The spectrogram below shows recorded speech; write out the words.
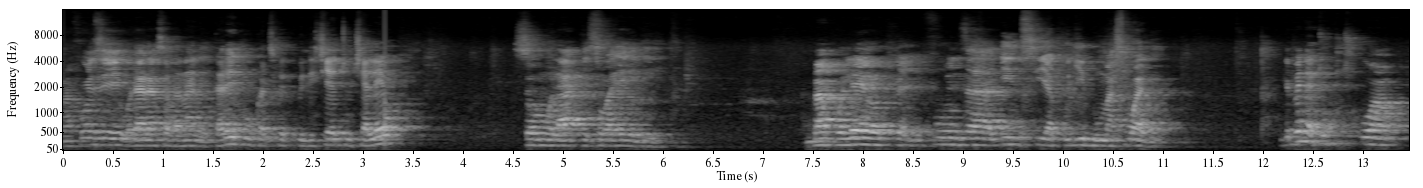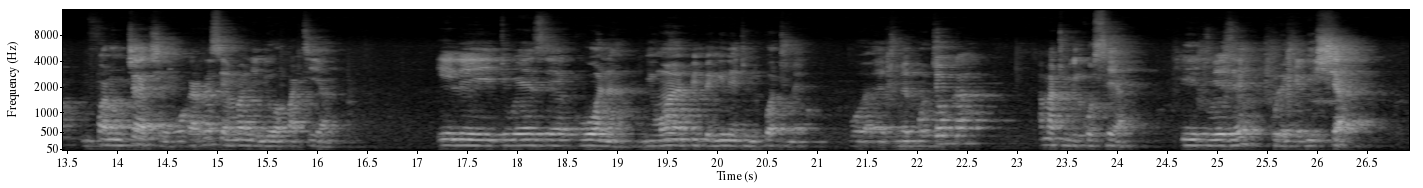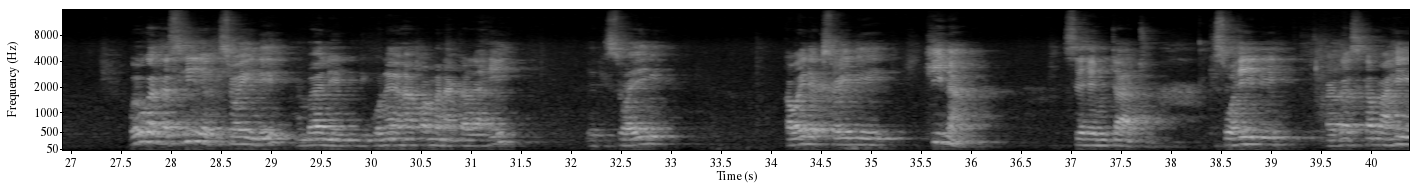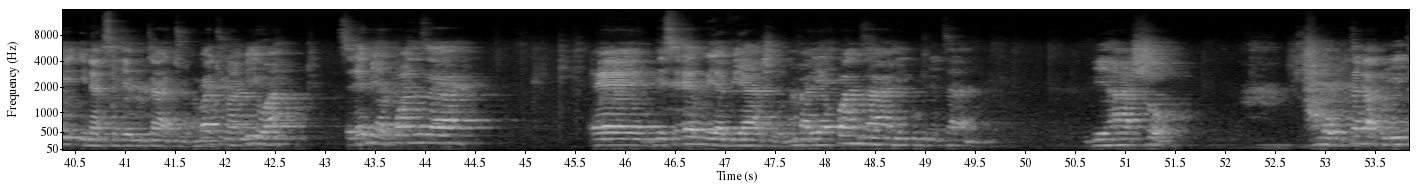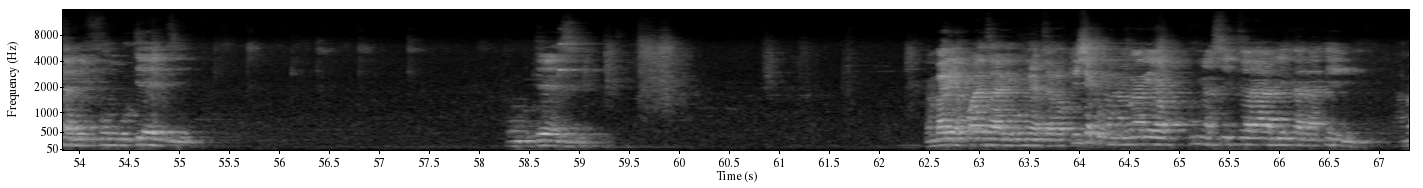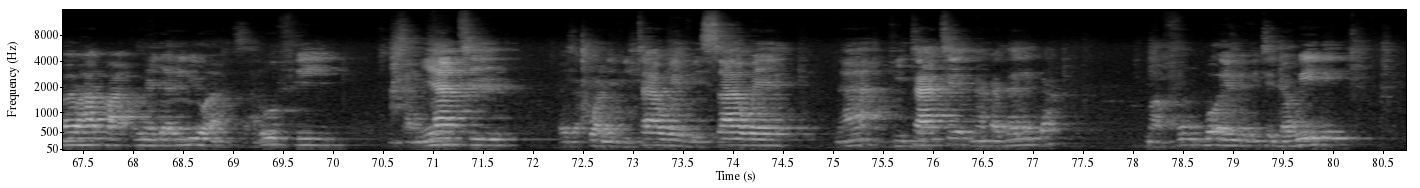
Mwanafunzi wa darasa la nane, karibu katika kipindi chetu cha leo, somo la Kiswahili, ambapo leo tutajifunza jinsi ya kujibu maswali. Ningependa tu kuchukua mfano mchache wa karatasi ambayo niliwapatia ili tuweze kuona ni wapi pengine tulikuwa tumepo, tumepotoka ama tulikosea ili tuweze kurekebisha. Kwa hiyo karatasi hii ya Kiswahili ambayo niko nayo hapa, nakala hii ya Kiswahili, kawaida ya Kiswahili kina sehemu tatu. Kiswahili karatasi kama hii ina sehemu tatu, ambayo tunaambiwa sehemu ya kwanza eh, ni sehemu ya viasho, nambari ya kwanza hadi kumi na tano. Viasho, ama ukitaka kuliita ni fungu tenzi fungu-tenzi nambari ya kwanza hadi kumi na tano. Kisha kuna nambari ya kumi na sita hadi thelathini ambayo hapa unajaribiwa sarufi, msamiati, inaweza kuwa ni vitawe, visawe na vitate na kadhalika, mafumbo, eme, vitendawili.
